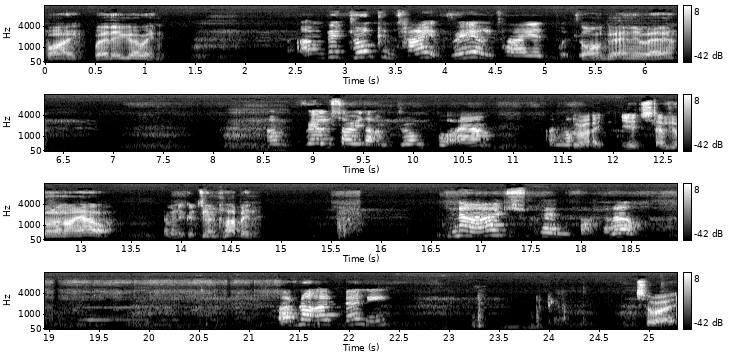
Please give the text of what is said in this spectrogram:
Why? Where are they going? I'm a bit drunk and tired. Really tired. But Don't go anywhere. I'm really sorry that I'm drunk, but I am. I'm not. Alright. You're just Was having you on a fun. night out? Having a good time. Been time. clubbing. No, I just couldn't fucking hell. I've not had many. It's alright.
